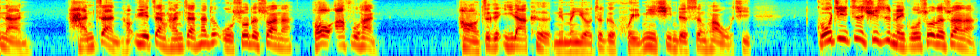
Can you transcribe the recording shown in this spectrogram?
南、韩战，好，越战、韩战，那都我说的算了。哦，阿富汗，好，这个伊拉克，你们有这个毁灭性的生化武器，国际秩序是美国说的算了。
